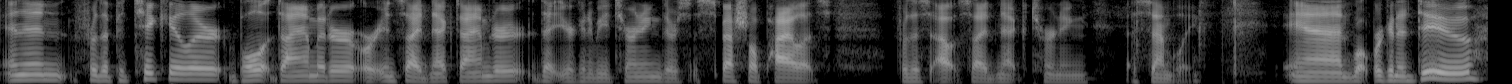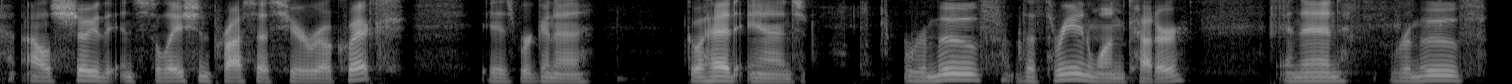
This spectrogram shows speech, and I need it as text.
and then for the particular bullet diameter or inside neck diameter that you're going to be turning, there's special pilots for this outside neck turning assembly. And what we're going to do, I'll show you the installation process here real quick, is we're going to go ahead and remove the 3-in-1 cutter and then remove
